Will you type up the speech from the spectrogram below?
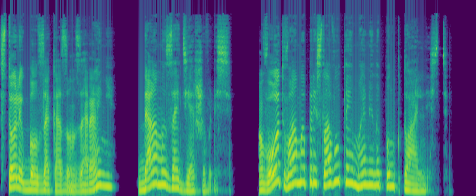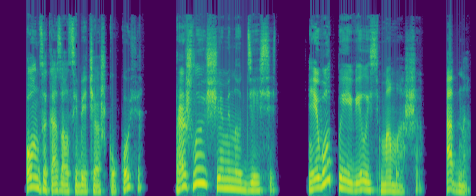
Столик был заказан заранее, дамы задерживались. Вот вам и пресловутая мамина пунктуальность. Он заказал себе чашку кофе. Прошло еще минут десять. И вот появилась мамаша. Одна.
